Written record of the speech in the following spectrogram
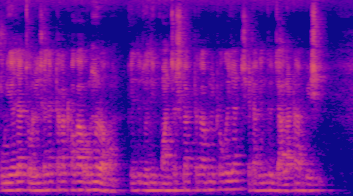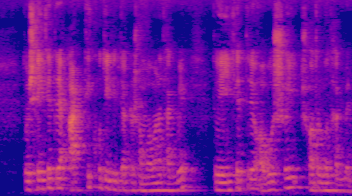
কুড়ি হাজার, চল্লিশ হাজার টাকা ঠকা অন্যরকম। কিন্তু যদি পঞ্চাশ লাখ টাকা আপনি ঠকে যান, সেটা কিন্তু জ্বালাটা বেশি। তো সেই ক্ষেত্রে আর্থিক ক্ষতির কিন্তু একটা সম্ভাবনা থাকবে। তো এই ক্ষেত্রে অবশ্যই সতর্ক থাকবেন।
